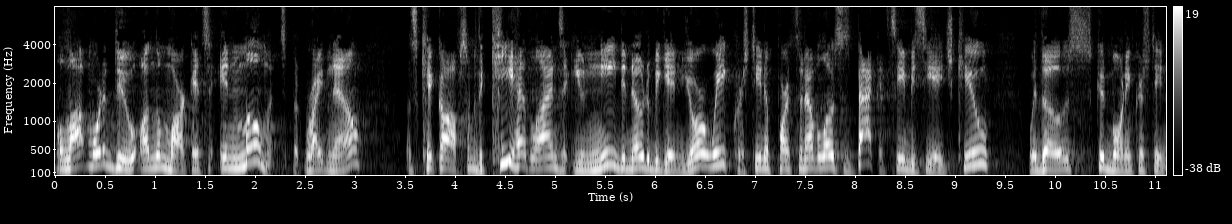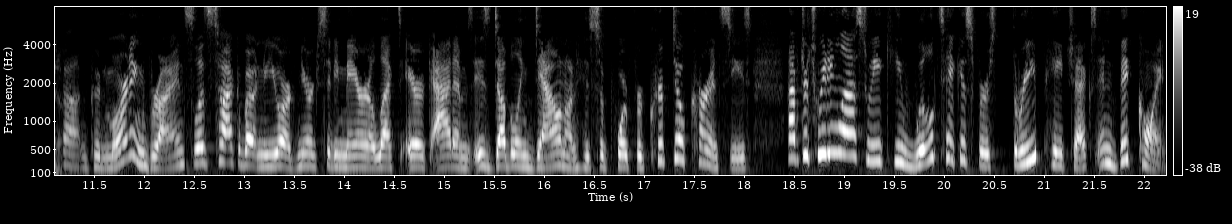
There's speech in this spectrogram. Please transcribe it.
a lot more to do on the markets in moments. But right now, let's kick off some of the key headlines that you need to know to begin your week. Christina Partsinevelos is back at CNBC HQ with those. Good morning, Christina. Uh, good morning, Brian. So let's talk about New York. New York City Mayor elect Eric Adams is doubling down on his support for cryptocurrencies after tweeting last week he will take his first three paychecks in Bitcoin.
